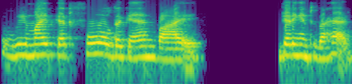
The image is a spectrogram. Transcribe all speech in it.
we might get fooled again by getting into the head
